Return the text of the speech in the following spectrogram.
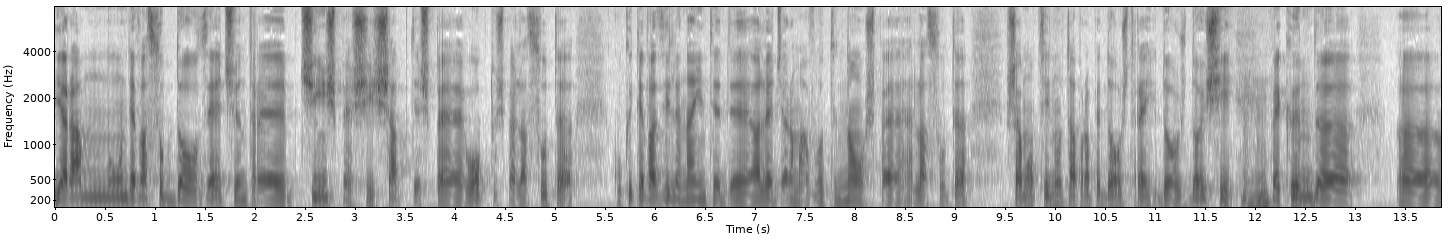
eram undeva sub 20, între 15 și 17, 18%, cu câteva zile înainte de alegeri am avut 19% și am obținut aproape 23, 22 și. Uh-huh. Pe când uh, uh,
